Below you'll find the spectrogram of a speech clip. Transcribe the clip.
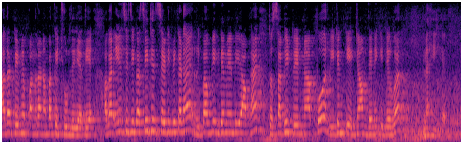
अदर ट्रेड में पंद्रह नंबर की छूट दी जाती है। अगर एनसीसी का सी सर्टिफिकेट है रिपब्लिक डे में भी आप हैं तो सभी ट्रेड में आपको रिटर्न की एग्ज़ाम देने की ज़रूरत नहीं है।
